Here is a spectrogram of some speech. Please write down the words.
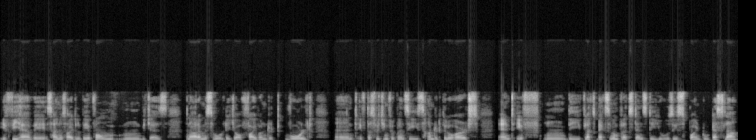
if we have a sinusoidal waveform um, which has an RMS voltage of 500 volt and if the switching frequency is 100 kilohertz and if um, the flux maximum flux density use is 0.2 tesla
